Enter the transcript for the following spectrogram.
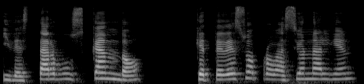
y de estar buscando que te dé su aprobación a alguien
